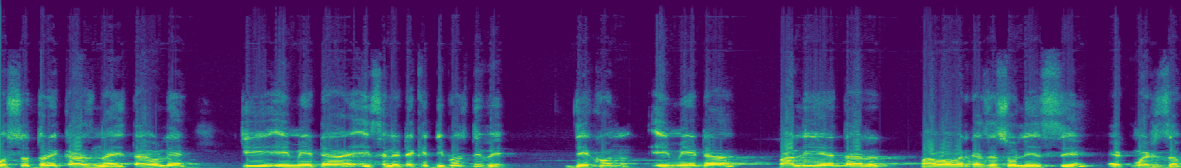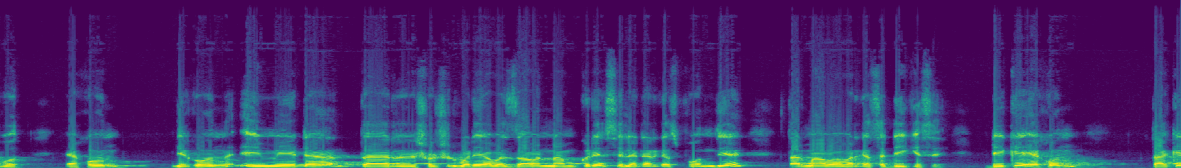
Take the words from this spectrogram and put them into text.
বছর ধরে কাজ নাই। তাহলে কি এই মেয়েটা, এই ছেলেটাকে ডিভোর্স দিবে? দেখুন, এই মেয়েটা পালিয়ে তার মা বাবার কাছে চলে এসেছে এক মাস যাবত এখন দেখুন, এই মেয়েটা তার শ্বশুরবাড়ি আবার যাওয়ার নাম করে ছেলেটার কাছে ফোন দিয়ে তার মা বাবার কাছে ডেকেছে। ডেকে এখন তাকে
